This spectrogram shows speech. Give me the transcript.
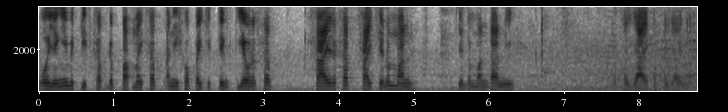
โอ้ยอย่างนี้ไม่ติดครับเดี๋ยวปรับใหม่ครับ อันนี้เข้าไปเต็มเกลียวนะครับคลายนะครับคลายเขียนน้ำมันเขียนน้ำมันด้านนี้ขยายครับขยายหน่อย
